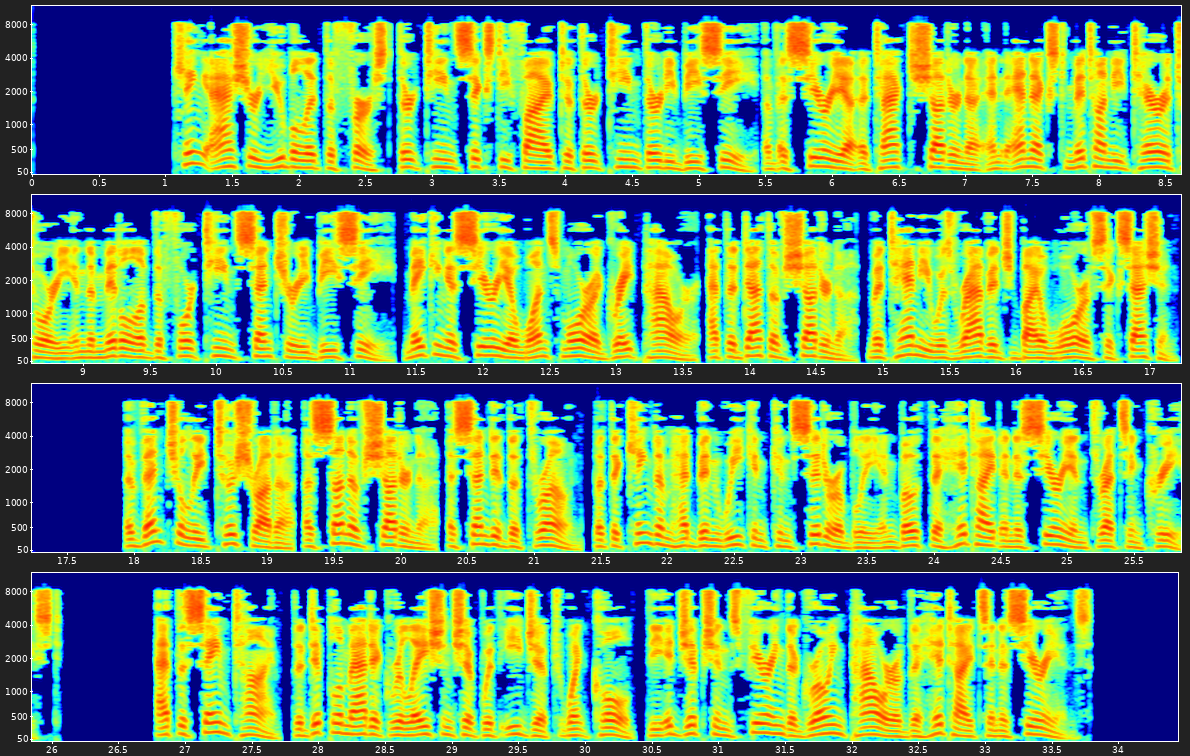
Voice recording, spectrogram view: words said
King Ashur-uballit I (1365–1330 BC) of Assyria attacked Shuturna and annexed Mitanni territory in the middle of the 14th century BC, making Assyria once more a great power. At the death of Shuturna, Mitanni was ravaged by a war of succession. Eventually Tushratta, a son of Shuturna, ascended the throne, but the kingdom had been weakened considerably and both the Hittite and Assyrian threats increased. At the same time, the diplomatic relationship with Egypt went cold, the Egyptians fearing the growing power of the Hittites and Assyrians.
